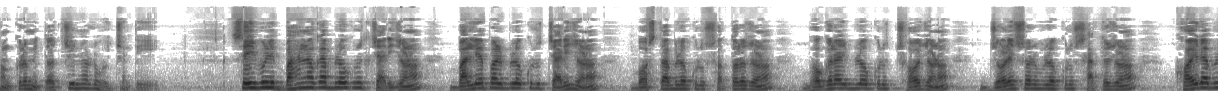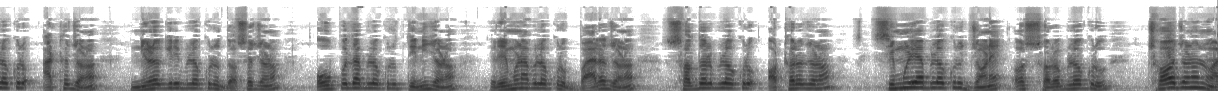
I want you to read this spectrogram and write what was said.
ସଂକ୍ରମିତ ଚିହ୍ନଟ ହୋଇଛନ୍ତି। ସେହିଭଳି ବାହାନଗା ବ୍ଲକରୁ ଚାରି ଜଣ ବାଲିଆପାଳ ବ୍ଲକରୁ ଚାରି ଜଣ ବସ୍ତା ବ୍ଲକରୁ ସତର ଜଣ ଭୋଗରାଇ ବ୍ଲକରୁ ଛଅ ଜଣ ଜଳେଶ୍ୱର ବ୍ଲକରୁ ସାତ ଜଣ ଖଇରା ବ୍ଲକରୁ ଆଠ ଜଣ ନୀଳଗିରି ବ୍ଲକରୁ ଦଶ ଜଣ ଔପଦା ବ୍ଲକରୁ ତିନି ଜଣ ରେମୁଣା ବ୍ଲକରୁ ବାର ଜଣ ସଦର ବ୍ଲକରୁ ଅଠର ଜଣ ସିମୁଳିଆ ବ୍ଲକରୁ ଜଣେ ଓ ସୋର ବ୍ଲକରୁ ଛଅ ଜଣ ନୂଆ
